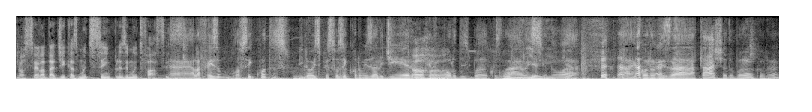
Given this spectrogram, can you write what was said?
Nossa, ela dá dicas muito simples e muito fáceis. É, ela fez não sei quantos milhões de pessoas economizarem dinheiro com Aham. aquele rolo dos bancos lá. Ela aí, ensinou a, a economizar a taxa do banco, né?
